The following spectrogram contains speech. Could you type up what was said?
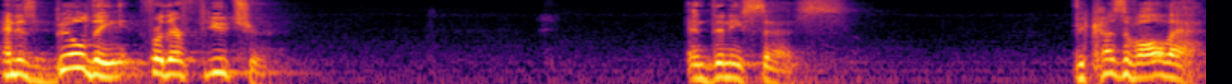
and is building for their future. And then he says, because of all that,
